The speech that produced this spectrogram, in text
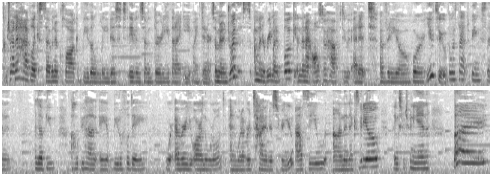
I'm trying to have like 7 o'clock be the latest, even 7.30 that I eat my dinner. So I'm gonna enjoy this. I'm gonna read my book and then I also have to edit a video for YouTube. So with that being said, I love you. I hope you have a beautiful day wherever you are in the world and whatever time it is for you. I'll see you on the next video. Thanks for tuning in. Bye!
